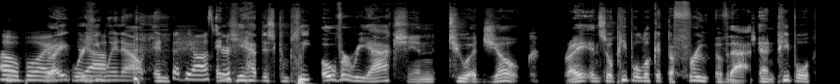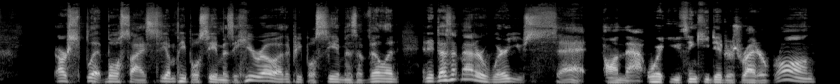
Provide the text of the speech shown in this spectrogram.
Oh boy. Right? Where yeah. he went out and, and he had this complete overreaction to a joke. Right. And so people look at the fruit of that and people are split both sides. Some people see him as a hero, other people see him as a villain. And it doesn't matter where you set on that, what you think he did was right or wrong.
